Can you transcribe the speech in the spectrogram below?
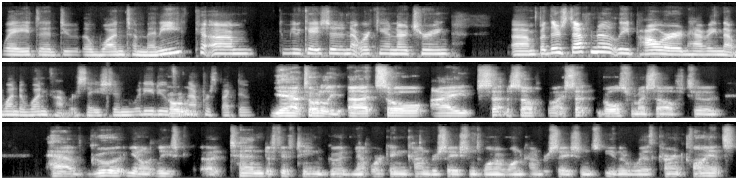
way to do the one to many um, communication and networking and nurturing. Um, but there's definitely power in having that one to one conversation. What do you do totally. from that perspective? Yeah, totally. Uh, so I set myself, I set goals for myself to have good, you know, at least uh, 10 to 15 good networking conversations, one on one conversations, either with current clients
